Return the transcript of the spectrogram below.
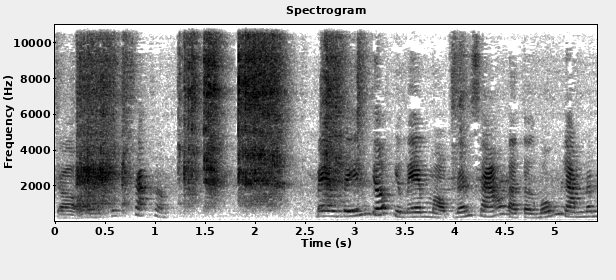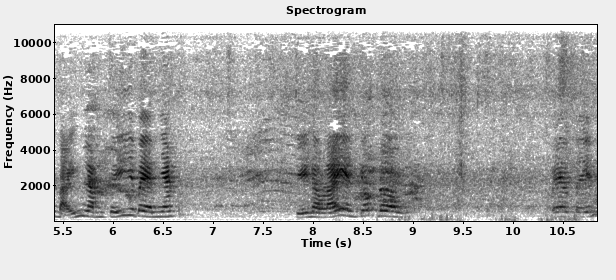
Trời ơi, xuất sắc không? Beo tím chốt giùm em 1 đến 6 là từ 45 đến 75 kg giúp em nha. Chị nào lấy em chốt đơn. Beo tím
